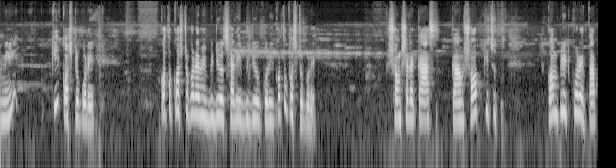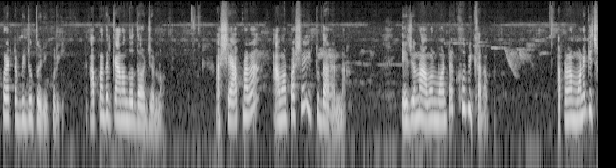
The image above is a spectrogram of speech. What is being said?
আমি কি কষ্ট করে, কত কষ্ট করে আমি ভিডিও ছাড়ি, ভিডিও করি, কত কষ্ট করে। সংসারের কাজ, কাম সব কিছু কমপ্লিট করে তারপর একটা ভিডিও তৈরি করি, আপনাদেরকে আনন্দ দেওয়ার জন্য। আর সে আপনারা আমার পাশে একটু দাঁড়ান না। এই জন্য আমার মনটা খুবই খারাপ। আপনারা মনে কিছু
